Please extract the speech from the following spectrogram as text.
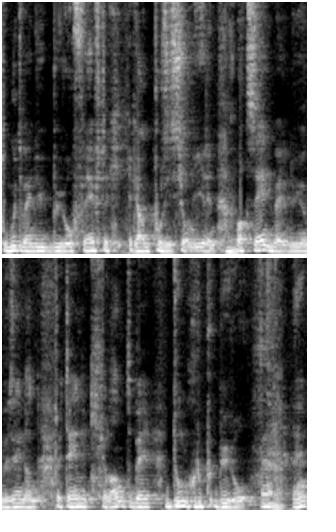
hoe moeten wij nu Bureau 50 gaan positioneren. Wat zijn wij nu? En we zijn dan uiteindelijk geland bij doelgroep bureau. Hè?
